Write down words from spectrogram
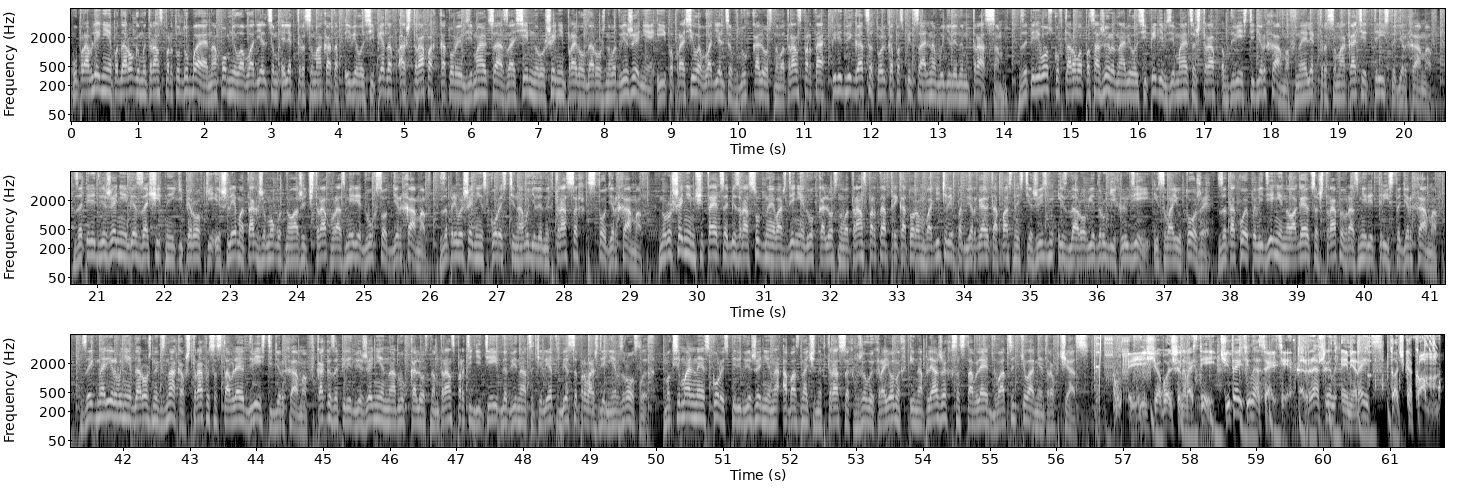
Управление по дорогам и транспорту Дубая напомнило владельцам электросамокатов и велосипедов о штрафах, которые взимаются за 7 нарушений правил дорожного движения и попросило владельцев двухколесного транспорта передвигаться только по специально выделенным трассам. За перевозку второго пассажира на велосипеде взимается штраф в 200 дирхамов, на электросамокате 300 дирхамов. За передвижение без защитной экипировки и шлема также могут наложить штраф в размере 200 дирхамов. За превышение скорости на выделенных трассах 100 дирхамов. Нарушением считается безрассудное вождение двухколесного транспорта, при котором водители подвергают опасности жизнь и здоровье других людей, и свою тоже. За такое поведение налагаются штрафы в размере 300 дирхамов. За игнорирование дорожных знаков штрафы составляют 200 дирхамов, как и за передвижение на двухколесном транспорте детей до 12 лет без сопровождения взрослых. Максимальная скорость передвижения на обозначенных трассах в жилых районах и на пляжах составляет 20 км в час. Еще больше новостей читайте на сайте RussianEmirates.com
